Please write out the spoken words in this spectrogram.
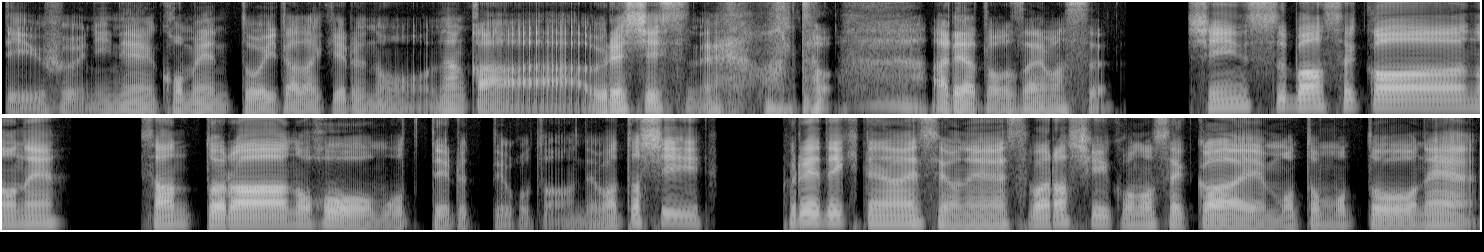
ていう風にね、コメントをいただけるの、なんか嬉しいっすね。本当ありがとうございます。新スバセカのね、サントラの方を持ってるっていうことなんで、私、プレイできてないですよね。素晴らしいこの世界、もともとね、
